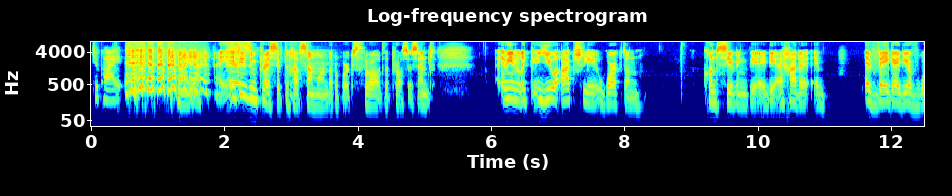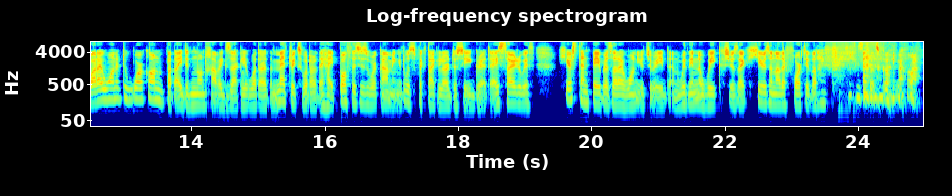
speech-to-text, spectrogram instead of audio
to CHI. to CHI, yeah. It is impressive to have someone that works throughout the process. And I mean, like you actually worked on conceiving the idea. I had a, a a vague idea of what I wanted to work on, but I did not have exactly what are the metrics, what are the hypotheses were coming. It was spectacular to see Grete. I started with, here's 10 papers that I want you to read. And within a week, she was like, here's another 40 that I've read. What's going on?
